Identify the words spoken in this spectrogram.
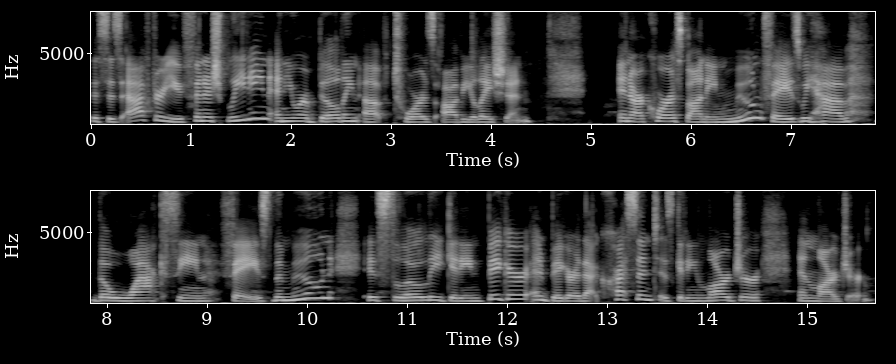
This is after you finish bleeding and you are building up towards ovulation. In our corresponding moon phase, we have the waxing phase. The moon is slowly getting bigger and bigger. That crescent is getting larger and larger.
